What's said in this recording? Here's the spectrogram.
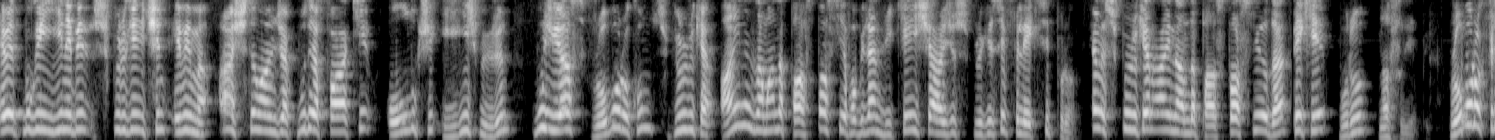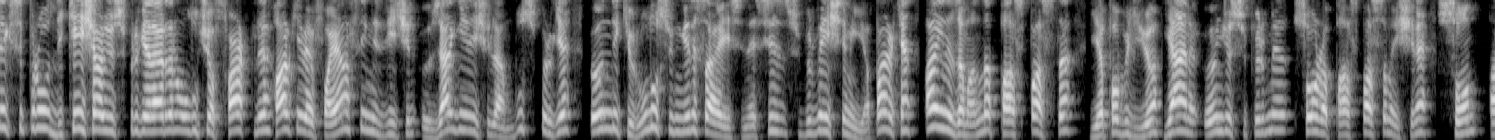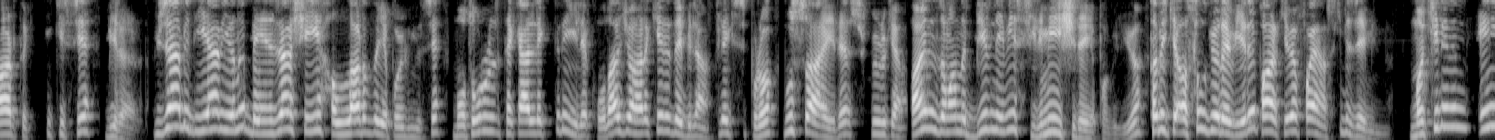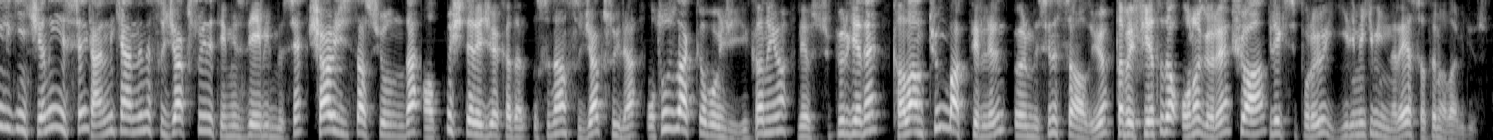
Evet bugün yine bir süpürge için evimi açtım ancak bu defaki oldukça ilginç bir ürün. Bu cihaz Roborok'un süpürürken aynı zamanda paspas yapabilen dikey şarjı süpürgesi Flexi Pro. Evet süpürürken aynı anda paspaslıyor da peki bunu nasıl yapıyor? Roborock Flexi Pro dikey şarjı süpürgelerden oldukça farklı. Parke ve fayans temizliği için özel geliştirilen bu süpürge öndeki rulo süngeri sayesinde siz süpürme işlemi yaparken aynı zamanda paspas da yapabiliyor. Yani önce süpürme sonra paspaslama işine son artık ikisi bir arada. Güzel bir diğer yanı benzer şeyi halılarda da yapabilmesi. Motorlu tekerlekleri ile kolayca hareket edebilen Flexi Pro bu sayede süpürürken aynı zamanda bir nevi silme işi de yapabiliyor. Tabii ki asıl görev yeri parke ve fayans gibi zeminler. Makinenin en ilginç yanı ise kendi kendine sıcak su ile temizleyebilmesi. Şarj istasyonunda 60 dereceye kadar ısınan sıcak suyla 30 dakika boyunca yıkanıyor ve süpürgede kalan tüm bakterilerin ölmesini sağlıyor. Tabii fiyatı da ona göre şu an Flexi Pro'yu 22 bin liraya satın alabiliyorsun.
